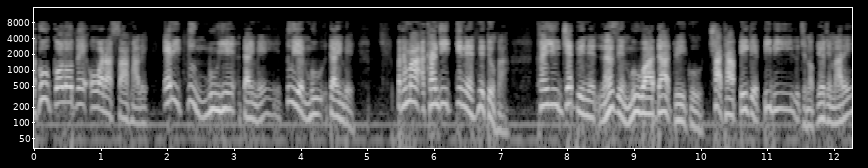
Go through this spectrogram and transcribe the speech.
အခုကောလောသဲဩဝါဒစာမှာလေအဲ့ဒီသူ့မူရင်းအတိုင်းပဲသူ့ရဲ့မူအတိုင်းပဲပထမအခန်းကြီး1နဲ့2တို့မှာ ခံယူချက်တွေနဲ့လမ်းစဉ်မူဝါဒတွေကိုချထားပေးခဲ့ပြီးပြီလို့ကျွန်တော်ပြောချင်ပါတယ်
